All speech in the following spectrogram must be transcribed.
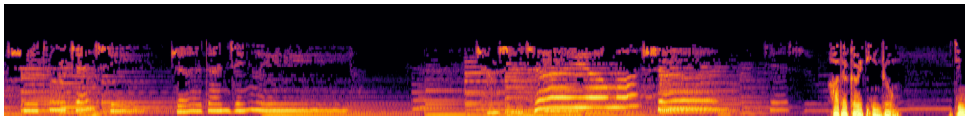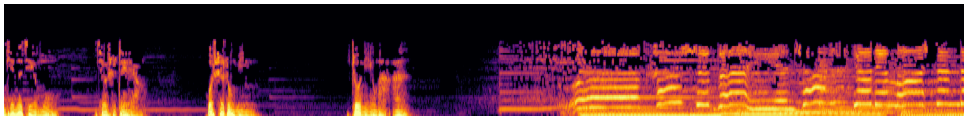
试图珍惜这段经历，尝试着用陌生结束。好的，各位听众，今天的节目就是这样。我是陆明，祝您晚安。我开始扮演着有点陌生的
